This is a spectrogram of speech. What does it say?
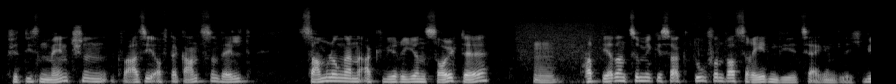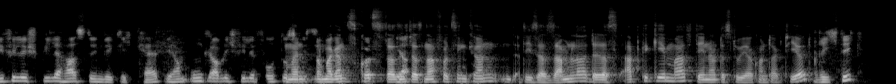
für diesen Menschen quasi auf der ganzen Welt Sammlungen akquirieren sollte, Mhm. hat der dann zu mir gesagt, du, von was reden wir jetzt eigentlich? Wie viele Spiele hast du in Wirklichkeit? Wir haben unglaublich viele Fotos. Moment, nochmal ganz kurz, dass Ja. ich das nachvollziehen kann. Dieser Sammler, der das abgegeben hat, den hattest du ja kontaktiert. Richtig,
